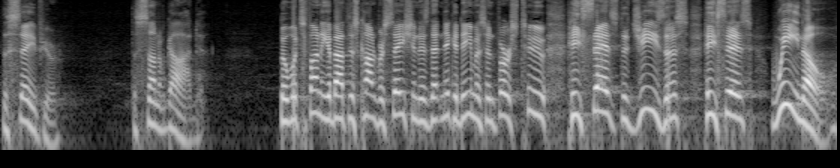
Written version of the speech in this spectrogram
the Savior, the Son of God. But what's funny about this conversation is that Nicodemus in verse 2, he says to Jesus, he says, We know.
